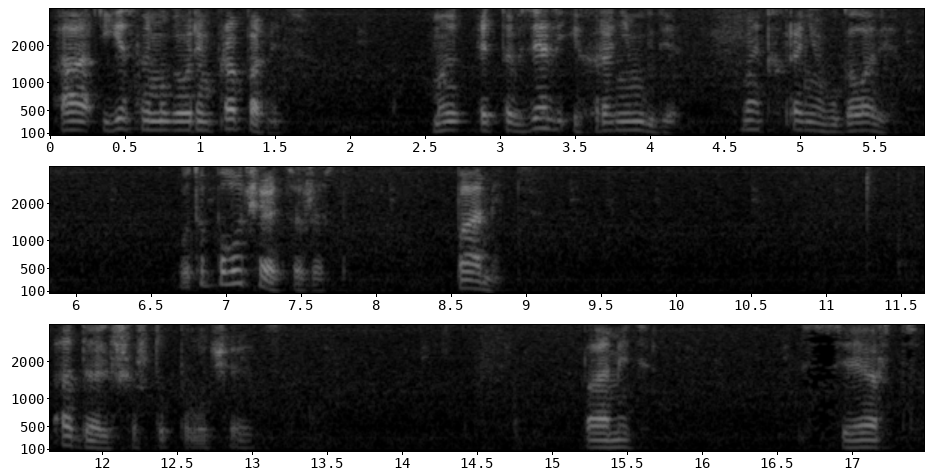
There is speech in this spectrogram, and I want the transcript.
А если мы говорим про память, мы это взяли и храним где? Мы это храним в голове. Вот и получается жест. Память. А дальше что получается? память сердца.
